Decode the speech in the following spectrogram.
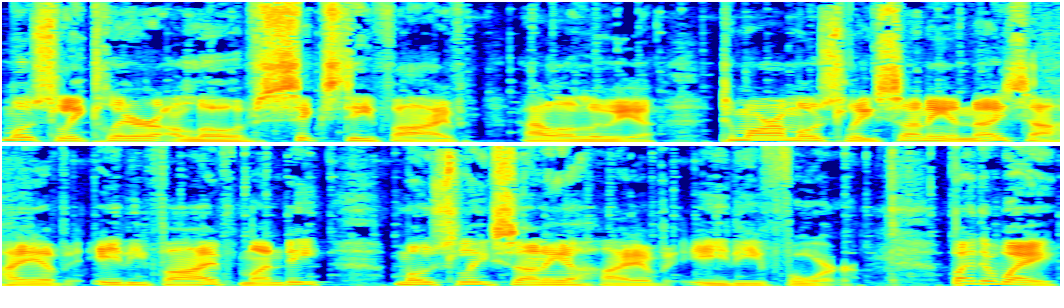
Mostly clear, a low of 65. Hallelujah. Tomorrow, mostly sunny and nice, a high of 85. Monday, mostly sunny, a high of 84. By the way,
